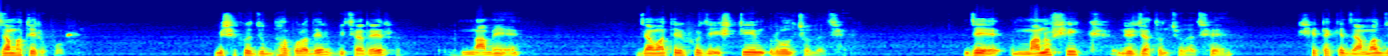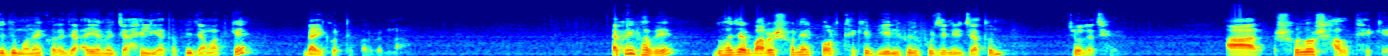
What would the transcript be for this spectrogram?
জামাতের উপর। বিশেষ করে যুদ্ধাপরাধের বিচারের নামে জামাতের উপর যে স্টিম রোল চলেছে, যে মানসিক নির্যাতন চলেছে, সেটাকে জামাত যদি মনে করে যে আইএমএ জাহিলিয়াত আপনি জামাতকে দায়ী করতে পারবেন না। একইভাবে দু হাজার বারো সনের পর থেকে বিএনপির উপর যে নির্যাতন চলেছে। আর ষোলো সাল থেকে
